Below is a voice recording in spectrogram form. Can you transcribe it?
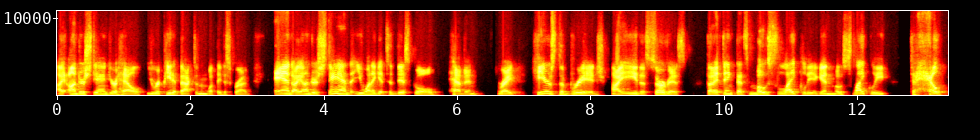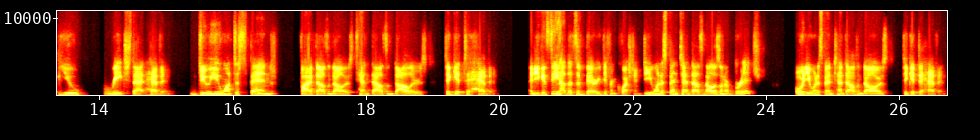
I understand your hell. You repeat it back to them, what they described. And I understand that you want to get to this goal, heaven, right? Here's the bridge, i.e., the service that I think that's most likely, again, most likely to help you reach that heaven. Do you want to spend $5,000, $10,000 to get to heaven? And you can see how that's a very different question. Do you want to spend $10,000 on a bridge or do you want to spend $10,000 to get to heaven?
